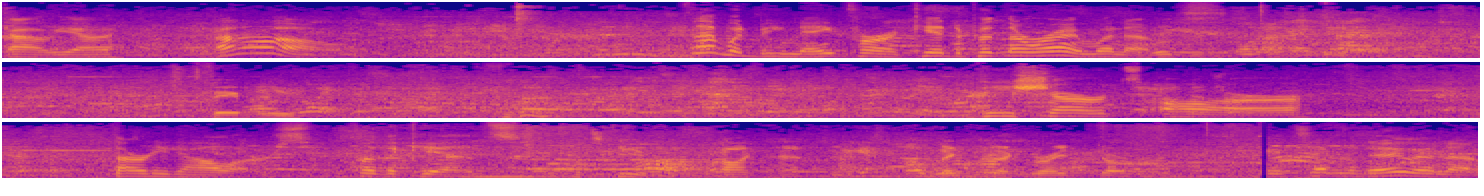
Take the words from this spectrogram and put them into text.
Oh yeah. Oh. That would be neat for a kid to put in their room, wouldn't it? It's very blue. These shirts are thirty dollars for the kids. It's cute. I like the hat too. Like that gray dark. It's something to do, isn't it?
